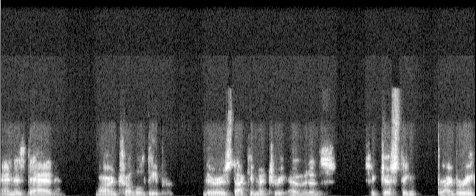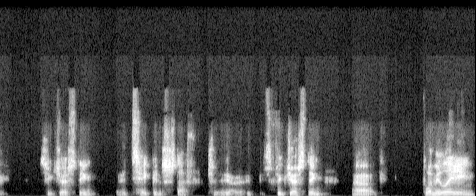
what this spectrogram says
and his dad are in trouble deep. There is documentary evidence suggesting bribery, suggesting uh, taken stuff, suggesting uh, formulating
